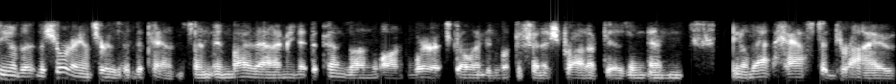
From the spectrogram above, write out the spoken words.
You know, the, the short answer is it depends. And, and by that, I mean, it depends on, on where it's going and what the finished product is. And, and, you know, that has to drive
